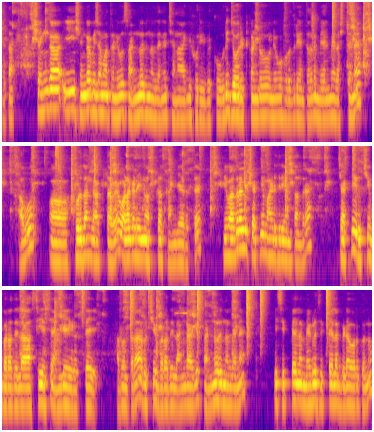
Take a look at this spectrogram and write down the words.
ಆಯಿತಾ? ಶೇಂಗಾ, ಈ ಶೇಂಗಾ ಬೀಜ ಮಾತ್ರ ನೀವು ಸಣ್ಣೂರಿನಲ್ಲೇ ಚೆನ್ನಾಗಿ ಹುರಿಬೇಕು. ಉರಿ ಜೋರು ಇಟ್ಕೊಂಡು ನೀವು ಹುರಿದ್ರಿ ಅಂತಂದರೆ ಮೇಲ್ಮೇಲೆ ಅಷ್ಟೇ ಅವು ಹುರಿದಂಗೆ ಆಗ್ತವೆ. ಒಳಗಡೆ ಇನ್ನೂ ಹಸ್ಕಸ್ ಹಂಗೆ ಇರುತ್ತೆ. ನೀವು ಅದರಲ್ಲಿ ಚಟ್ನಿ ಮಾಡಿದ್ರಿ ಅಂತಂದರೆ, ಚಟ್ನಿ ರುಚಿ ಬರೋದಿಲ್ಲ. ಹಸಿ ಹಸಿ ಹಂಗೆ ಇರುತ್ತೆ. ಅದೊಂಥರ ರುಚಿ ಬರೋದಿಲ್ಲ. ಹಂಗಾಗಿ ಸಣ್ಣೂರಿನಲ್ಲೇ ಈ ಸಿಪ್ಪೆ ಎಲ್ಲ ಮೇಗಳು ಸಿಪ್ಪೆ ಎಲ್ಲ ಬಿಡೋವರೆಗೂ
